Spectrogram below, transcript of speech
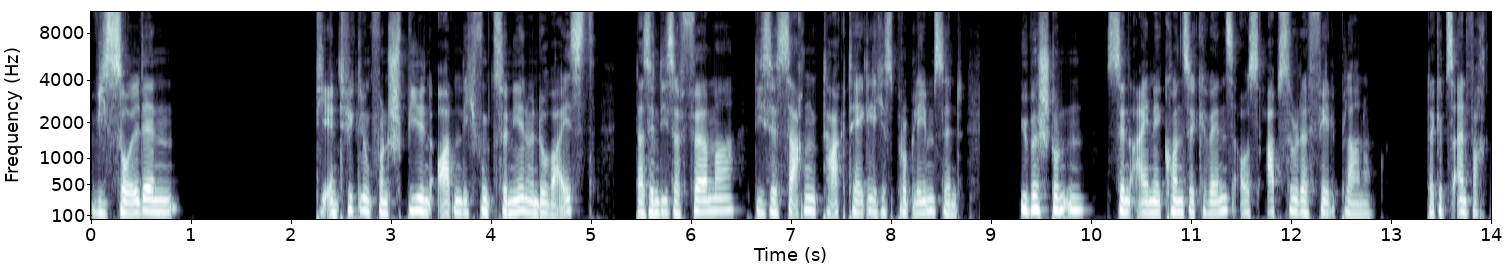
Wie soll denn die Entwicklung von Spielen ordentlich funktionieren, wenn du weißt, dass in dieser Firma diese Sachen tagtägliches Problem sind? Überstunden sind eine Konsequenz aus absoluter Fehlplanung. Da gibt's einfach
